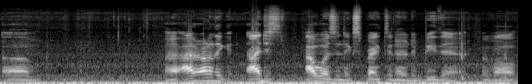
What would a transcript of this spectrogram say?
Um, I, I don't think I just I wasn't expecting her to be there of all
